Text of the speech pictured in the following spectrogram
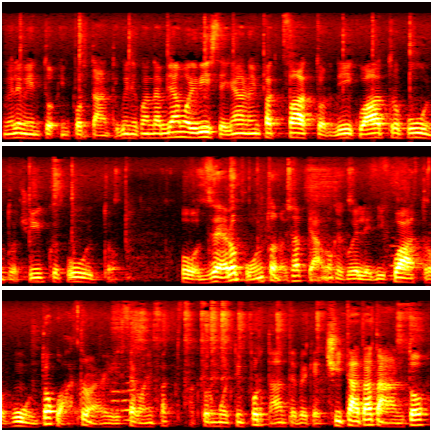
un elemento importante, quindi quando abbiamo riviste che hanno impact factor di 4 punto, 5 punto o 0 punto, noi sappiamo che quelle di 4.4 è una rivista con impact factor molto importante perché è citata tanto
